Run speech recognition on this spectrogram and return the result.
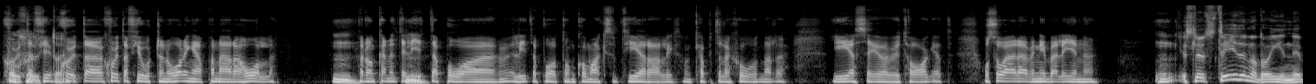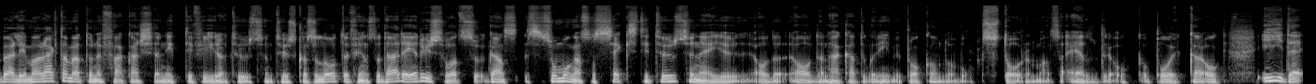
skjuta, skjuta, skjuta 14-åringar på nära håll. Mm. För de kan inte mm. lita, på, lita på att de kommer acceptera liksom, kapitulation eller ge sig överhuvudtaget. Och så är det även i Berlin nu. Mm. Slutstriderna då inne i Berlin, man räknar med att ungefär kanske 94 000 tyska soldater finns. Och där är det ju så att så, ganska, så många som 60 000 är ju av, de, av den här kategorin vi pratar om, då, Volksstorm, alltså äldre och, och pojkar. Och i det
